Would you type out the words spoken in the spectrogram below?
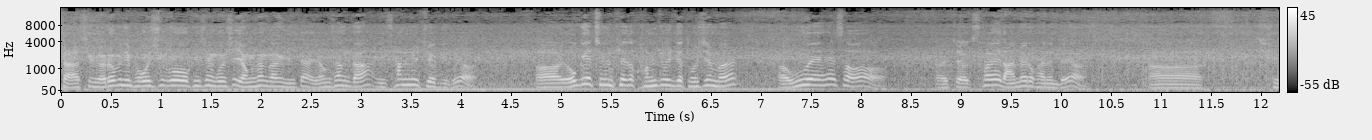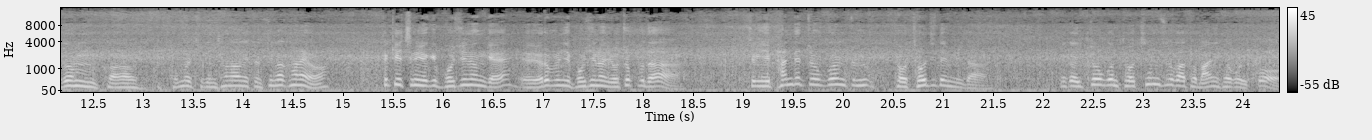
자, 지금 여러분이 보시고 계신 곳이 영산강입니다. 영산강, 이 상류 지역이고요. 어, 요게 지금 계속 광주 이제 도심을 어, 우회해서 어, 저 서해 남해로 가는데요. 어, 지금 어, 정말 지금 상황이 좀 심각하네요. 특히 지금 여기 보시는 게 예, 여러분이 보시는 이쪽보다 지금 이 반대쪽은 좀 더 저지대입니다. 그러니까 이쪽은 더 침수가 더 많이 되고 있고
